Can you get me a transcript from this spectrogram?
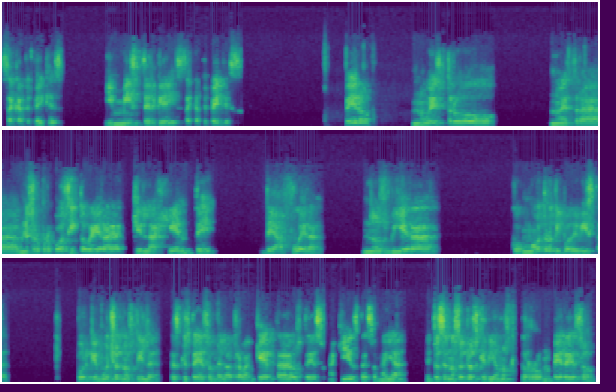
Zacatepeques y Mr. Gays Zacatepeques. Pero nuestro, nuestro propósito era que la gente de afuera nos viera con otro tipo de vista, porque muchos nos tilan, es que ustedes son de la otra banqueta, ustedes son aquí, ustedes son allá, entonces nosotros queríamos romper eso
